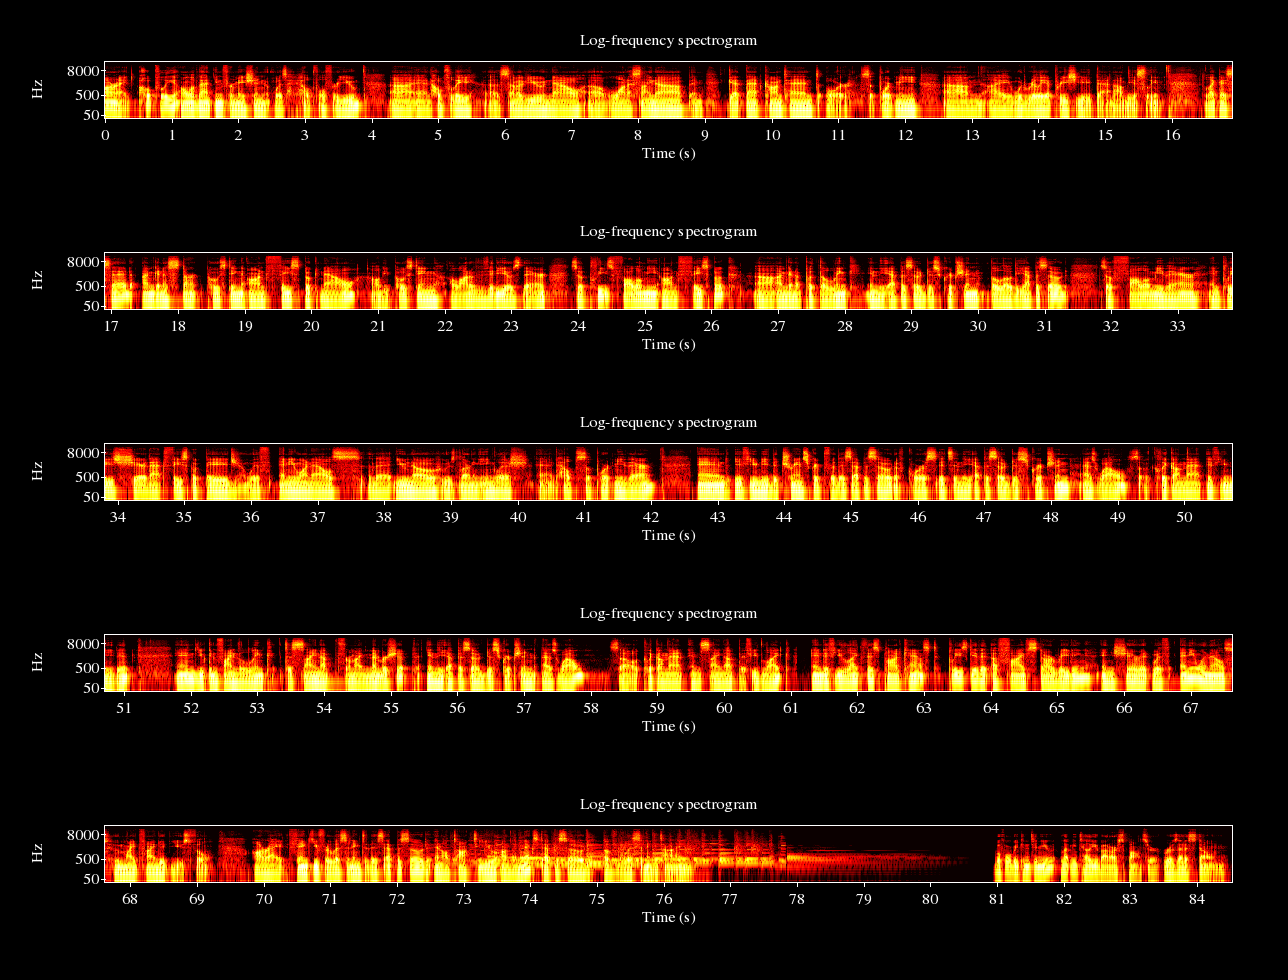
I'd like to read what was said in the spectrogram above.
All right, hopefully, all of that information was helpful for you. Uh, and hopefully, uh, some of you now uh, want to sign up and get that content or support me. Um, I would really appreciate that, obviously. Like I said, I'm going to start posting on Facebook now. I'll be posting a lot of videos there. So please follow me on Facebook. Uh, I'm going to put the link in the episode description below the episode. So follow me there and please share that Facebook page with anyone else that you know who's learning English and help support me there. And if you need the transcript for this episode, of course, it's in the episode description as well. So click on that if you need it. And you can find the link to sign up for my membership in the episode description as well. So click on that and sign up if you'd like. And if you like this podcast, please give it a five star rating and share it with anyone else who might find it useful. All right, thank you for listening to this episode, and I'll talk to you on the next episode of Listening Time. Before we continue, let me tell you about our sponsor, Rosetta Stone.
